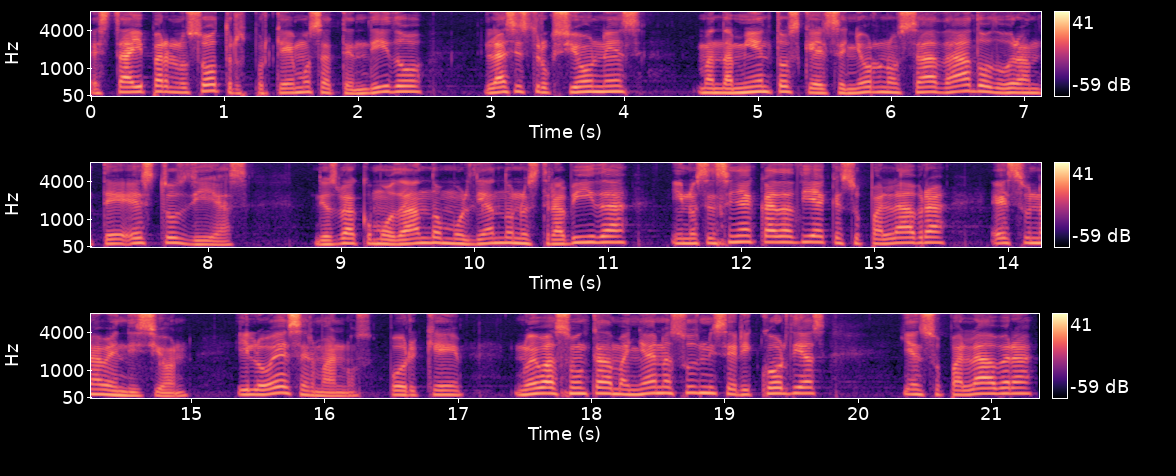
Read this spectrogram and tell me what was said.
está ahí para nosotros porque hemos atendido las instrucciones, mandamientos que el Señor nos ha dado durante estos días. Dios va acomodando, moldeando nuestra vida y nos enseña cada día que su palabra es una bendición. Y lo es, hermanos, porque nuevas son cada mañana sus misericordias y en su palabra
